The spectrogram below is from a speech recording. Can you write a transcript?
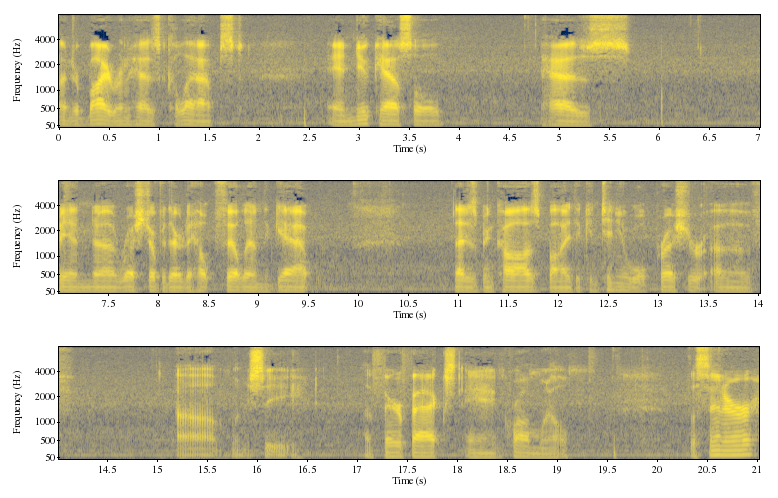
under Byron has collapsed, and Newcastle has uh, rushed over there to help fill in the gap that has been caused by the continual pressure of, um, let me see, of Fairfax and Cromwell. The center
